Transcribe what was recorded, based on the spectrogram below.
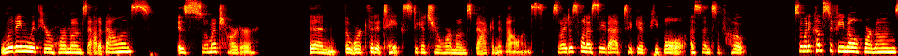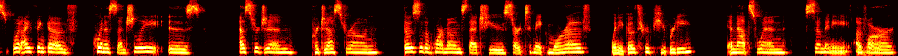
living with your hormones out of balance is so much harder than the work that it takes to get your hormones back into balance. So I just want to say that to give people a sense of hope. So when it comes to female hormones, what I think of quintessentially is estrogen, progesterone. Those are the hormones that you start to make more of when you go through puberty. And that's when so many of our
